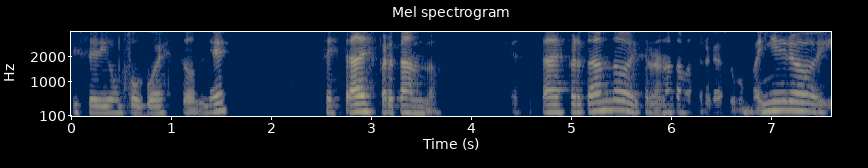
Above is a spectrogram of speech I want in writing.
se dio un poco esto de se está despertando. Se está despertando y se lo nota más cerca de su compañero y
